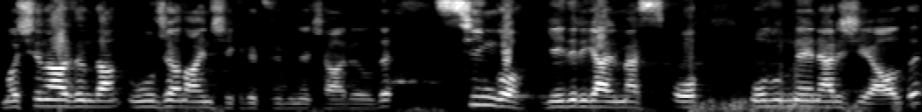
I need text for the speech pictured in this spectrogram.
Maçın ardından Uğurcan aynı şekilde tribüne çağrıldı. Singo gelir gelmez o olumlu enerjiyi aldı.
